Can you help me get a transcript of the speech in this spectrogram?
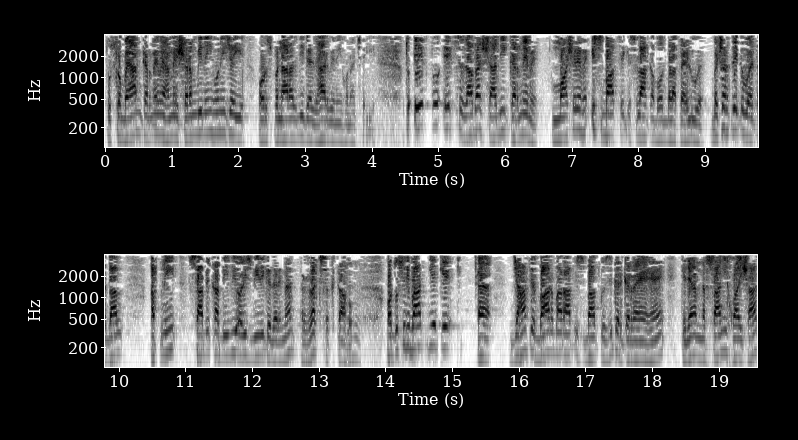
تو اس کو بیان کرنے میں ہمیں شرم بھی نہیں ہونی چاہیے اور اس پر ناراضگی کا اظہار بھی نہیں ہونا چاہیے۔ تو ایک تو ایک سے زیادہ شادی کرنے میں معاشرے میں اس بات سے ایک اصلاح کا بہت بڑا پہلو ہے۔ بشرطے کہ وہ اعتدال اپنی سابقہ بیوی اور اس بیوی کے درمیان رکھ سکتا ہو۔ اور دوسری بات یہ کہ جہاں پہ بار بار آپ اس بات کو ذکر کر رہے ہیں کہ جناب نفسانی خواہشات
